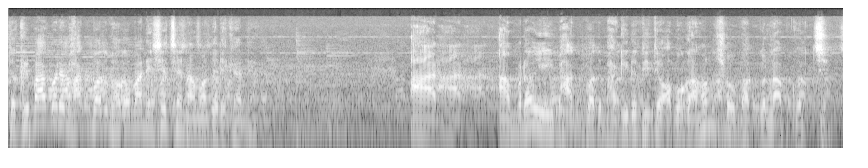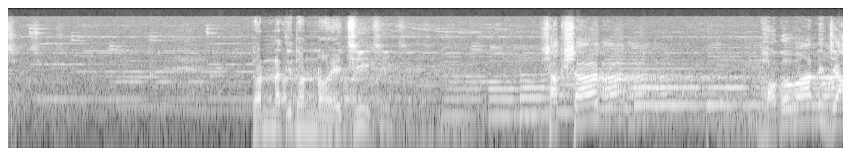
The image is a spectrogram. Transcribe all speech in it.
তো কৃপা করে ভাগবত ভগবান এসেছেন আমাদের এখানে। আর আমরাও এই ভাগবত ভাগীরথীতে অবগাহন, সৌভাগ্য লাভ করছি। ধন্যাতি ধন্য হয়েছি। সাক্ষাৎ ভগবান যা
